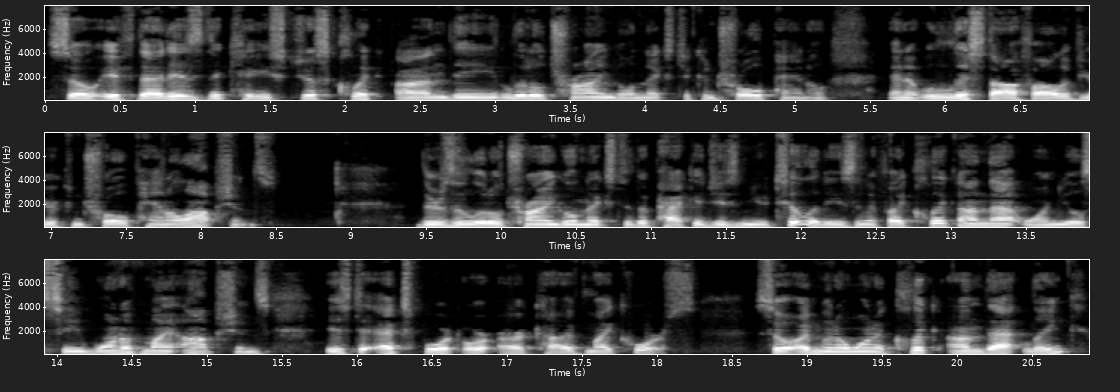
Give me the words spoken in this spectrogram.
So if that is the case, just click on the little triangle next to control panel and it will list off all of your control panel options. There's a little triangle next to the packages and utilities and if I click on that one you'll see one of my options is to export or archive my course. So I'm going to want to click on that link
